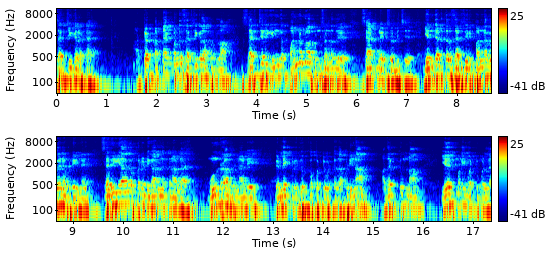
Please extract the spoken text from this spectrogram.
சர்ஜிக்கல் அட்டாக் அட்டாக் அட்டாக் பண்ண சர்ஜிக்கலாக பண்ணலாம். சர்ஜரி எங்கே பண்ணணும் அப்படின்னு சொன்னது சேட்டலைட் சொல்லிச்சு. எந்த இடத்துல சர்ஜரி பண்ண வேணும் அப்படின்னு சரியாக பன்னெண்டு காரணத்தினால மூன்றாவது நாளே வெள்ளைக்குடி துர்க்கப்பட்டு விட்டது அப்படின்னா அதற்கும் நாம் ஏழ்முனை மட்டுமல்ல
